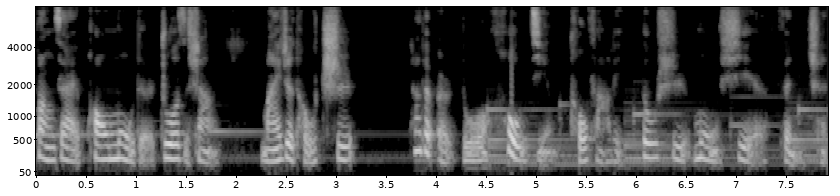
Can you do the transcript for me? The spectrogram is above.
放在抛木的桌子上，埋着头吃。他的耳朵、后颈、头发里都是木屑粉尘。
